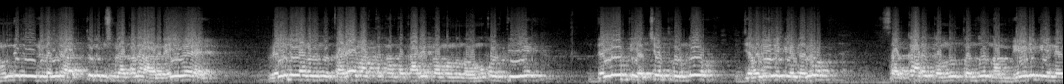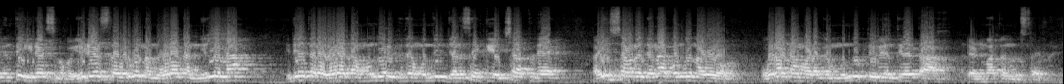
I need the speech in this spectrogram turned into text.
ಮುಂದಿನ ದಿನಗಳಲ್ಲಿ ಹತ್ತು ನಿಮಿಷಗಳ ಕಾಲ ರೈಲ್ವೆ ಒಂದು ತಡೆ ಮಾಡ್ತಕ್ಕಂಥ ಕಾರ್ಯಕ್ರಮವನ್ನು ನಾವು ಹಮ್ಮಿಕೊಳ್ತೀವಿ. ದಯವಿಟ್ಟು ಎಚ್ಚೆತ್ಕೊಂಡು ಜವಳಿ ಇಲಾಖೆಯವರು ಸರ್ಕಾರ ಗಮನ ತಂದು ನಮ್ಮ ಬೇಡಿಕೆ ಏನಾದಂತೆ ಈಡೇರಿಸಬೇಕು. ಈಡೇರಿಸಿದವರೆಗೂ ನಮ್ಮ ಹೋರಾಟ ನಿಲ್ಲಲ್ಲ. ಇದೇ ತರ ಹೋರಾಟ ಮುಂದುವರಿದಿದೆ. ಮುಂದಿನ ಜನಸಂಖ್ಯೆ ಹೆಚ್ಚಾಗ್ತದೆ. ಐದು ಸಾವಿರ ಜನ ಬಂದು ನಾವು ಹೋರಾಟ ಮಾಡಕ್ಕೆ ಮುಂದುಕ್ತೀವಿ ಅಂತ ಹೇಳ್ತಾ ಎರಡು ಮಾತನ್ನು ಮುಗಿಸ್ತಾ ಇದ್ದೀನಿ.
